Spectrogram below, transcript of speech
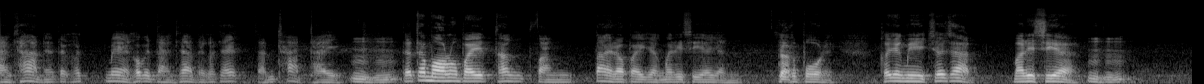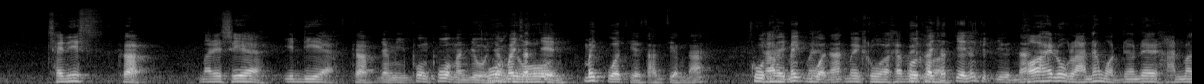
ต่างชาตินะแต่เขาแม่เขาเป็นต่างชาติ แต่เขาใช้สัญชาติไทย อืมฮึแต่ถ้ามองลงไปทางฝั่งใต้เราไปอย่างมาเลเซียอย่างครัสิบงคโปร์เนี่ยเขายังมีเชื้อชาติมาเลเซียอืมฮึไชนีสครับมาเลเซีย อินเดีย ครับยังมีพ่วงพ่วงๆกันอยู่พ่วงยังไม่อยู่ชัดเจนไม่กลัวเสียสารเสียงนะครูไทยครับไม่กลัวนะไม่ไม่กลัวครับครูไม่กไทลัยวชัดเจนเรื่องจุดยืนนะขอให้ลูกหลานทั้งหมดเนี่ยได้หันมา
